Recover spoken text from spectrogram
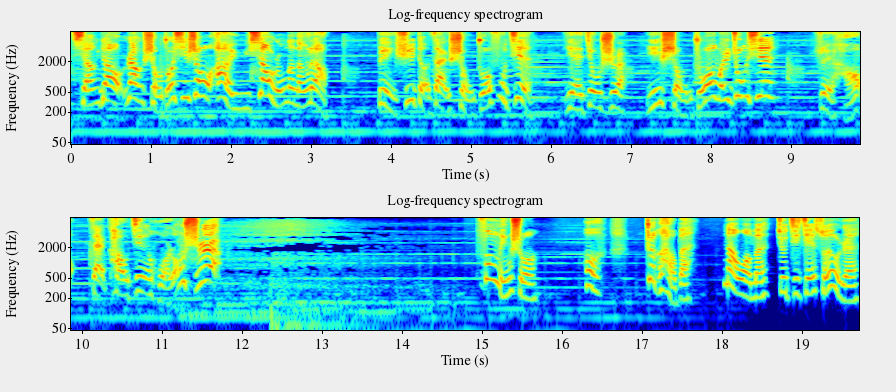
想要让手镯吸收爱与笑容的能量，必须得在手镯附近，也就是以手镯为中心，最好再靠近火龙石。”风铃说：“哦，这个好办。那我们就集结所有人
